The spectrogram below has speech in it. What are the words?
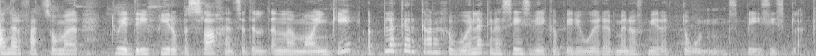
ander vat sommer 2 3 4 op 'n slag en sit hulle in hulle mandjie. 'n Plikker kan gewoonlik in 'n 6 weke periode min of meer 'n ton spesies pluk.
